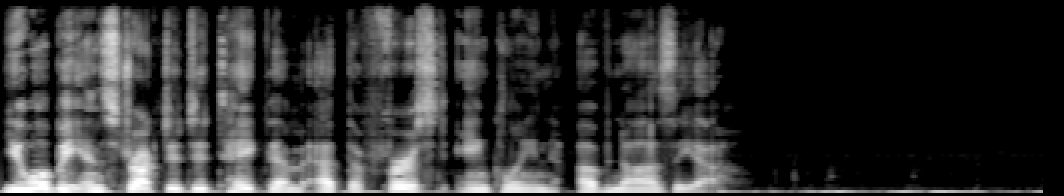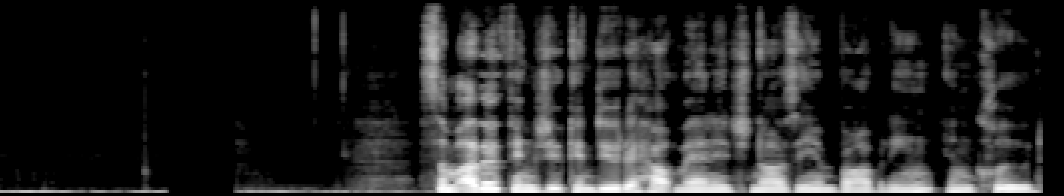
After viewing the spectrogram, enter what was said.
You will be instructed to take them at the first inkling of nausea. Some other things you can do to help manage nausea and vomiting include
